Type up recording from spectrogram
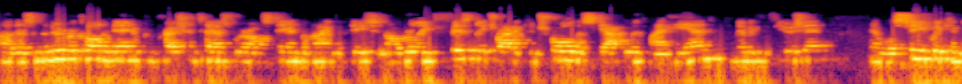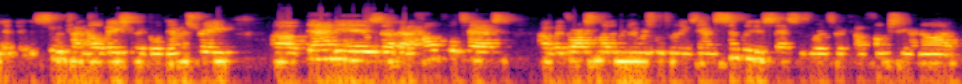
Uh, there's a maneuver called a manual compression test where I'll stand behind the patient. I'll really physically try to control the scapula with my hand, mimic the fusion, and we'll see if we can see what kind of elevation they'll demonstrate. Uh, that is a, a helpful test. Uh, but there are some other maneuvers we'll do an exam simply to assess his rotator cuff functioning or not.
